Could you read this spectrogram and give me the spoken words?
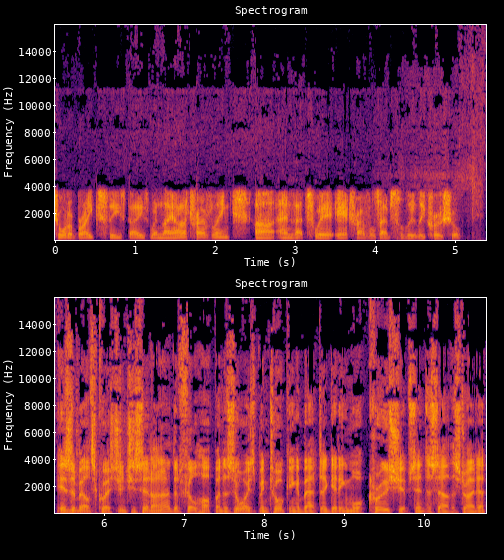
shorter breaks these days when they are travelling, uh, and that's where air travel is absolutely crucial. Isabel's question, she said, I know that Phil Hoffman has always been talking about uh, getting more cruise ships into South Australia.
